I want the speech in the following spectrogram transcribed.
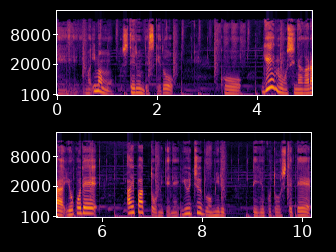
えー、まあ、今もしてるんですけどこうゲームをしながら横で iPad を見てね YouTube を見るっていうことをしてて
